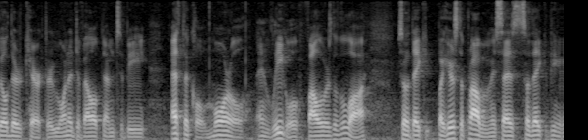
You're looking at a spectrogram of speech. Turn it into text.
build their character. We want to develop them to be ethical, moral, and legal followers of the law. So they, but here's the problem. It says so they can be,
